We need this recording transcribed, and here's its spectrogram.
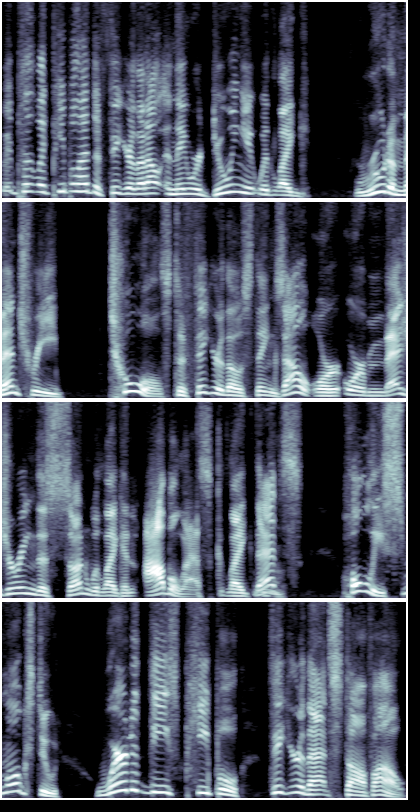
Like people had to figure that out. And they were doing it with like rudimentary tools to figure those things out or or measuring the sun with like an obelisk. Like Yeah. that's holy smokes, dude. Where did these people figure that stuff out?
